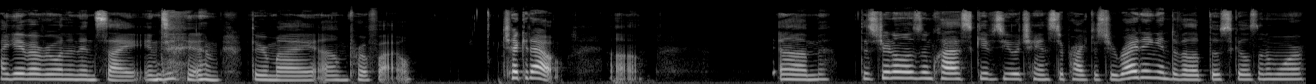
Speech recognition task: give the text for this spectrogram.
I gave everyone an insight into him through my um, profile. Check it out. Uh, um, this journalism class gives you a chance to practice your writing and develop those skills in a more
